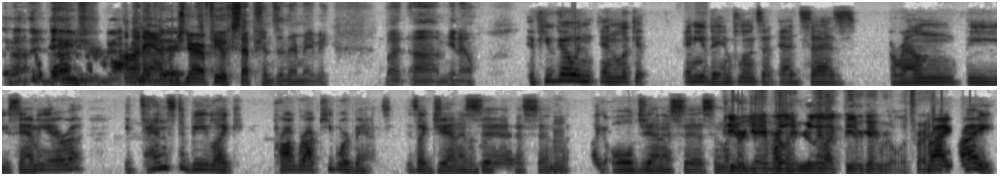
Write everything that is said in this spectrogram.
They had the Uh, danger back in on the day. average, there are a few exceptions in there, maybe, but um, you know, if you go and, and look at any of the influence that Ed says around the Sammy era, it tends to be like prog rock keyboard bands. It's like Genesis and Mhm. like old Genesis and like, Peter Gabriel, he really liked Peter Gabriel. That's right. right, right.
